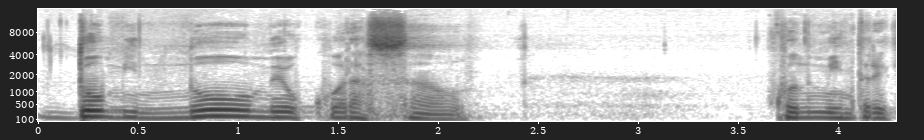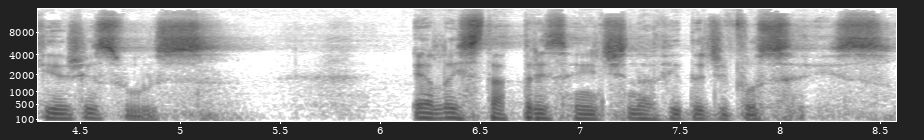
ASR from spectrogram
dominou o meu coração quando me entreguei a Jesus, ela está presente na vida de vocês.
